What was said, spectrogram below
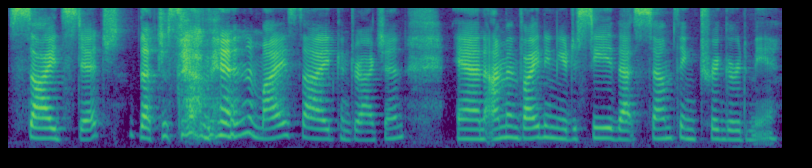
side stitch that just happened, my side contraction, and I'm inviting you to see that something triggered me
